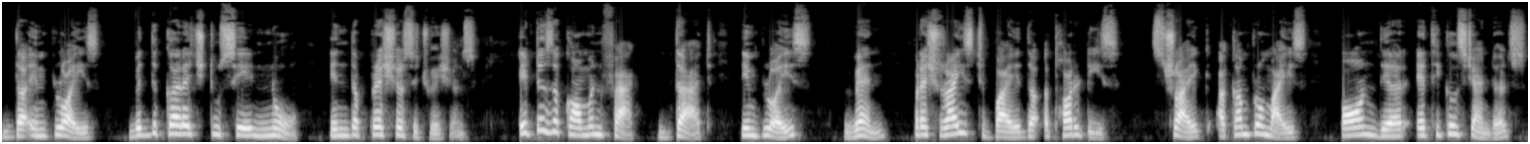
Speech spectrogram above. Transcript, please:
the employees with the courage to say no in the pressure situations. It is a common fact that employees, when pressurized by the authorities, strike a compromise on their ethical standards.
